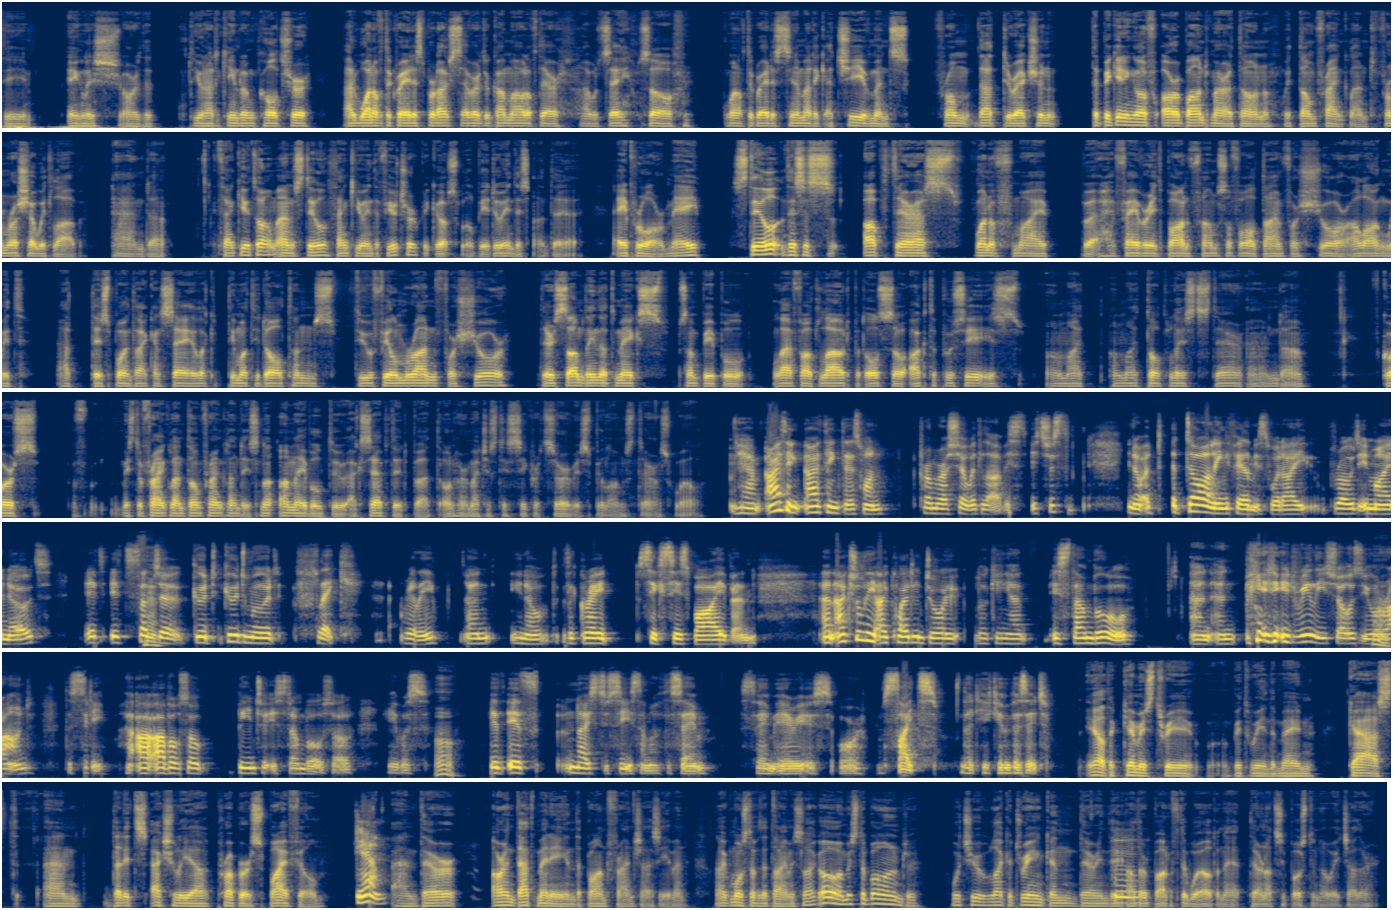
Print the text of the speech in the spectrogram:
the English or the, the United Kingdom culture, and one of the greatest products ever to come out of there, I would say. So, one of the greatest cinematic achievements from that direction. The beginning of our Bond marathon with Tom Frankland from Russia with Love. And uh, thank you, Tom, and still thank you in the future because we'll be doing this the April or May. Still, this is up there as one of my uh, favorite Bond films of all time for sure, along with at this point I can say like Timothy Dalton's two film run for sure. There's something that makes some people laugh out loud, but also Octopussy is on my on my top lists there, and uh, of course Mr. Frankland, Tom Frankland is not unable to accept it, but On Her Majesty's Secret Service belongs there as well. Yeah, I think I think this one from Russia with Love is it's just you know a, a darling film is what I wrote in my notes. It's it's such a good good mood flick, really, and you know the great sixties vibe and and actually I quite enjoy looking at Istanbul, and and it really shows you Hmm. around the city. I, I've also been to Istanbul, so it was Oh, it, it's nice to see some of the same same areas or sites that you can visit. yeah, the chemistry between the main cast and that it's actually a proper spy film. Yeah. And there aren't that many in the Bond franchise even. Like most of the time it's like, "Oh, Mr. Bond, would you like a drink?" and they're in the Mm. other part of the world and they- they're not supposed to know each other.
